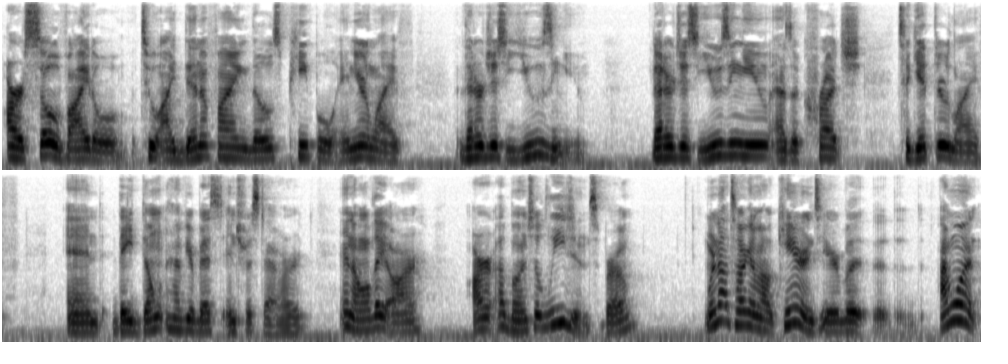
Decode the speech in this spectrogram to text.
are so vital to identifying those people in your life that are just using you, that are just using you as a crutch to get through life, and they don't have your best interest at heart, and all they are are a bunch of legions, bro. We're not talking about Karens here, but uh, I want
